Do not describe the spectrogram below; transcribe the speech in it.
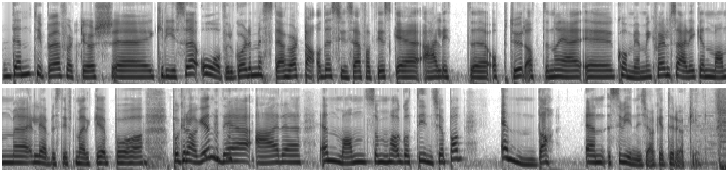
den type 40-årskrise overgår det meste jeg har hørt, da, og det syns jeg faktisk er litt eh, opptur. At når jeg kommer hjem i kveld, så er det ikke en mann med leppestiftmerke på, på kragen. Det er en mann som har gått til innkjøp av enda en svinekjake til røking.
